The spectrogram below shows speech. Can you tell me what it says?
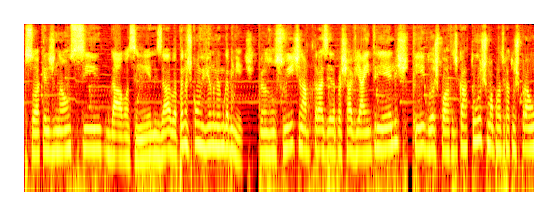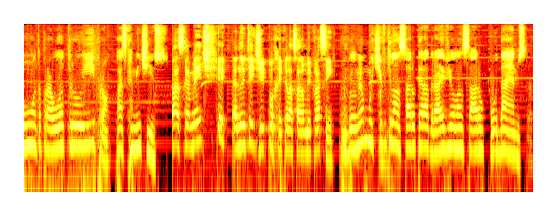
Só que eles não se davam assim, eles apenas conviviam no mesmo gabinete. Apenas um switch na traseira para chavear entre eles e duas portas de cartucho, uma porta de cartucho para um, outra para outro e pronto. Basicamente isso. Basicamente, eu não entendi por que, que lançaram o micro assim. Pelo mesmo motivo que lançaram o Tera Drive ou lançaram o da Amstrad.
